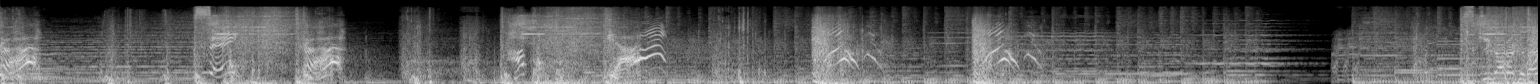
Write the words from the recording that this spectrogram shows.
がせい。がはっ。や隙だらけだよ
